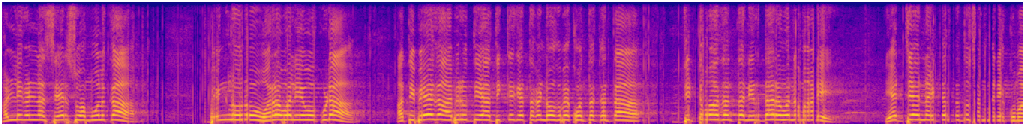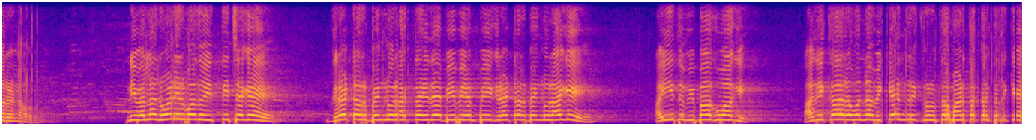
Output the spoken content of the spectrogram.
ಹಳ್ಳಿಗಳನ್ನ ಸೇರಿಸುವ ಮೂಲಕ ಬೆಂಗಳೂರು ಹೊರವಲಯವು ಕೂಡ ಅತಿ ಬೇಗ ಅಭಿವೃದ್ಧಿಯ ದಿಕ್ಕಿಗೆ ತಗೊಂಡು ಹೋಗಬೇಕು ಅಂತಕ್ಕಂಥ ದಿಟ್ಟವಾದಂಥ ನಿರ್ಧಾರವನ್ನು ಮಾಡಿ ಹೆಜ್ಜೆಯನ್ನು ಇಟ್ಟಂಥದ್ದು ಸನ್ಮಾನ್ಯ ಕುಮಾರಣ್ಣ ಅವರು. ನೀವೆಲ್ಲ ನೋಡಿರ್ಬೋದು ಇತ್ತೀಚೆಗೆ ಗ್ರೇಟರ್ ಬೆಂಗಳೂರು ಆಗ್ತಾ ಇದೆ. B B M P Greater ಬೆಂಗಳೂರಾಗಿ ಐದು ವಿಭಾಗವಾಗಿ ಅಧಿಕಾರವನ್ನು ವಿಕೇಂದ್ರೀಕೃತ ಮಾಡ್ತಕ್ಕಂಥದಕ್ಕೆ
